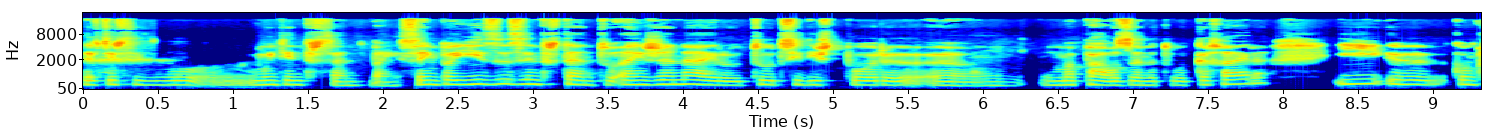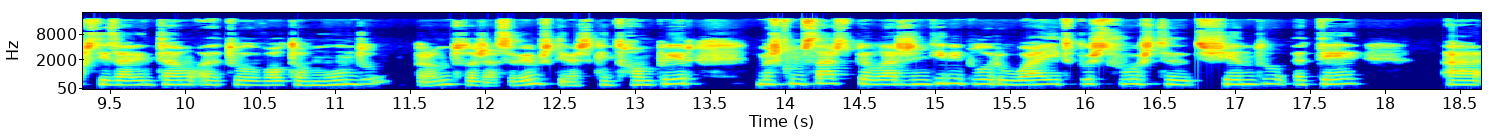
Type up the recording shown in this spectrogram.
deve ter sido muito interessante. Bem, 100 países, entretanto, em janeiro tu decidiste pôr uh, um, uma pausa na tua carreira e uh, concretizar então a tua volta ao mundo. Pronto, já sabemos que tiveste que interromper, mas começaste pela Argentina e pelo Uruguai e depois foste descendo até à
